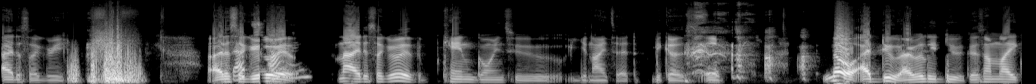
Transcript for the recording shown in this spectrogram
I disagree. I disagree That's with. fine. No, I disagree with Kane going to United because if, no, I do, I really do, because I'm like,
